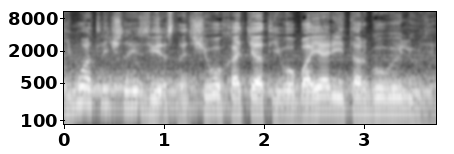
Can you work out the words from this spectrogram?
Ему отлично известно, чего хотят его бояре и торговые люди,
